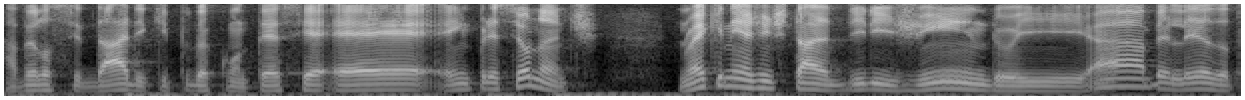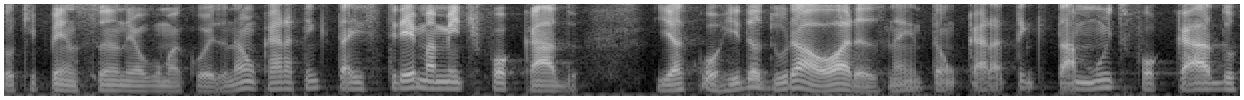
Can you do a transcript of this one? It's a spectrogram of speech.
A velocidade que tudo acontece é, é, é impressionante. Não é que nem a gente está dirigindo e, ah, beleza, estou aqui pensando em alguma coisa. Não, o cara tem que estar extremamente focado. E a corrida dura horas, né? Então o cara tem que estar muito focado,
